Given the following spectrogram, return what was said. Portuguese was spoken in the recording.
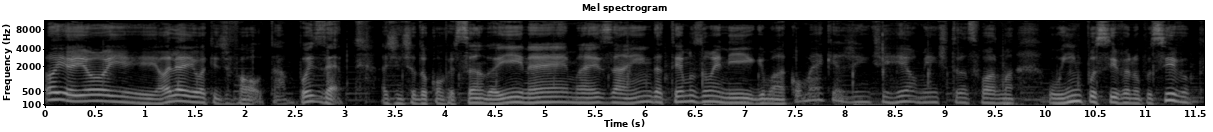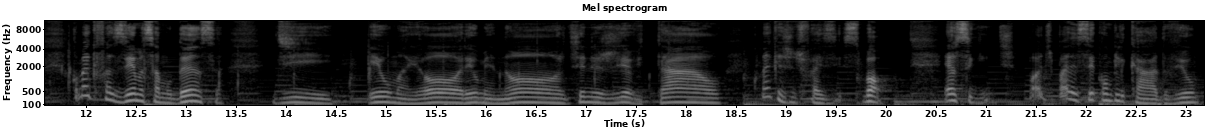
Oi, oi, oi, olha eu aqui de volta. Pois é, a gente andou conversando aí, né? Mas ainda temos um enigma. Como é que a gente realmente transforma o impossível no possível? Como é que fazemos essa mudança de eu maior, eu menor, de energia vital? Como é que a gente faz isso? Bom, é o seguinte: pode parecer complicado, viu?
